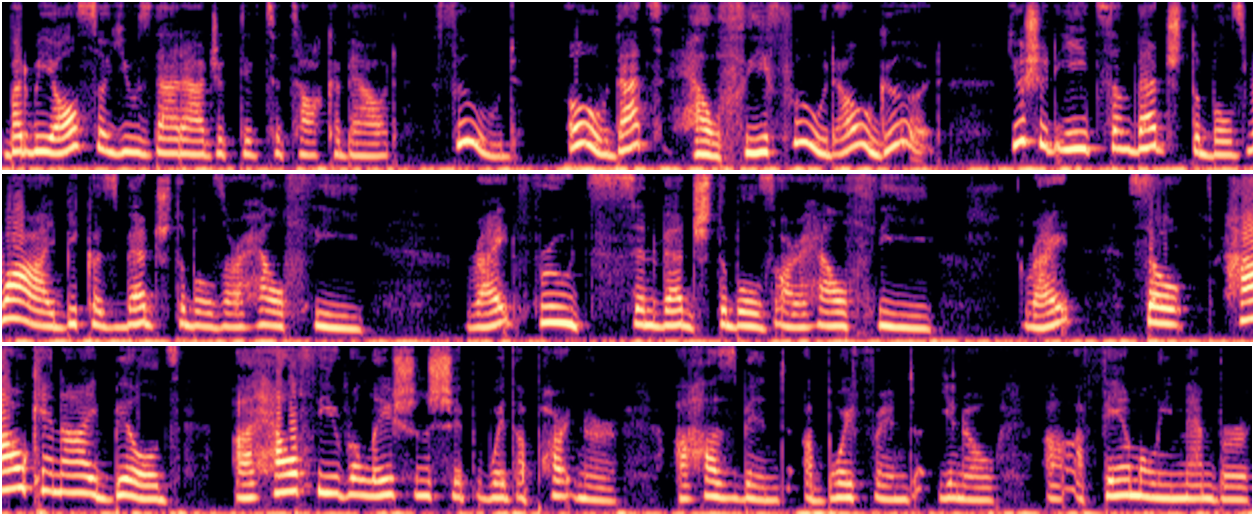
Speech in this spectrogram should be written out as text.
But we also use that adjective to talk about food. Oh, that's healthy food. Oh, good. You should eat some vegetables. Why? Because vegetables are healthy, right? Fruits and vegetables are healthy, right? So, how can I build a healthy relationship with a partner? A husband, a boyfriend, you know, a family member,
